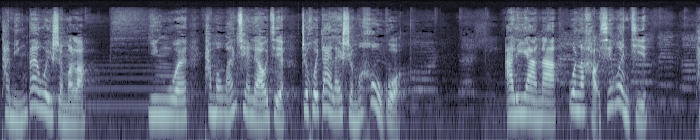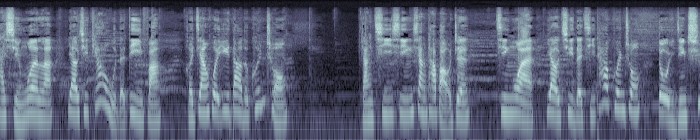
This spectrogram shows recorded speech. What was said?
她明白为什么了，因为他们完全了解这会带来什么后果。阿丽亚娜问了好些问题。她询问了要去跳舞的地方和将会遇到的昆虫。当七星向她保证今晚要去的其他昆虫都已经吃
